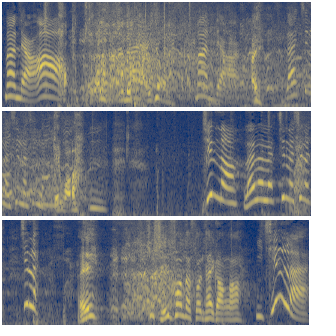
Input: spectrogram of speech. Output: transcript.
慢点啊好，，妥了，我得排掉了。慢点儿。哎，来，进来，进来，进来。给我吧。嗯进呢，来来来，进来，进来，进来，哎，这谁放的酸菜缸啊？你进来。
